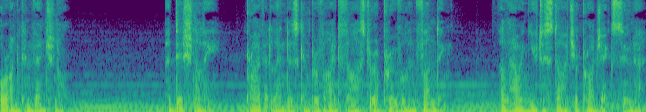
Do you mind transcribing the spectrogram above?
or unconventional. Additionally, private lenders can provide faster approval and funding, allowing you to start your project sooner.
